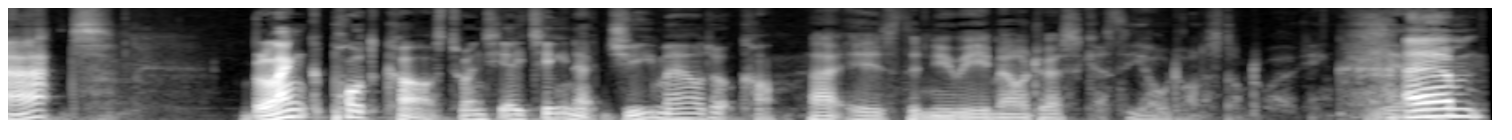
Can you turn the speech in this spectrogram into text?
at blankpodcast2018 at gmail.com. That is the new email address because the old one stopped working. Yeah. Um,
